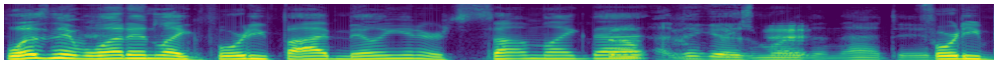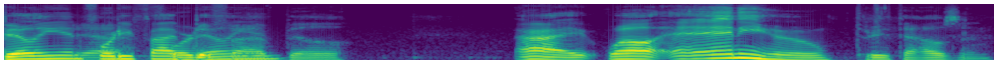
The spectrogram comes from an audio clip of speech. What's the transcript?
wasn't it one in like 45 million or something like that? I think it was more than that, dude. 40 billion, Yeah, 45 45 billion. bill. All right. Well, anywho, 3,000.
